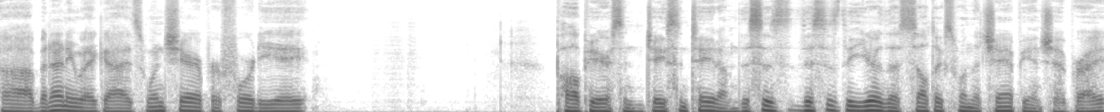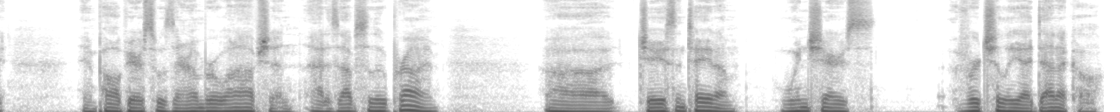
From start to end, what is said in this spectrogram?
Uh, but anyway, guys, win share per 48. Paul Pierce and Jayson Tatum. This is this is the year the Celtics won the championship, right? And Paul Pierce was their number one option at his absolute prime. Uh, Jayson Tatum win shares virtually identical.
